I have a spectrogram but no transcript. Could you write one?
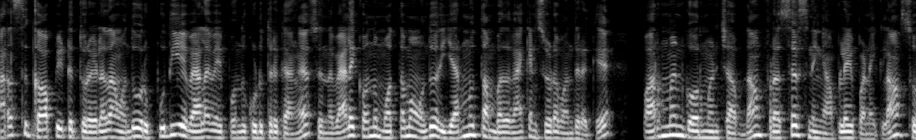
அரசு காப்பீட்டுத் துறையில் தான் வந்து ஒரு புதிய வேலைவாய்ப்பு வந்து கொடுத்துருக்காங்க ஸோ இந்த வேலைக்கு வந்து மொத்தமாக வந்து ஒரு இரநூத்தம்பது வேகன்சியோட வந்திருக்கு. பர்மனன்ட் கவர்மெண்ட் ஜாப் தான். ஃப்ரெஷர்ஸ் நீங்கள் அப்ளை பண்ணிக்கலாம். ஸோ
